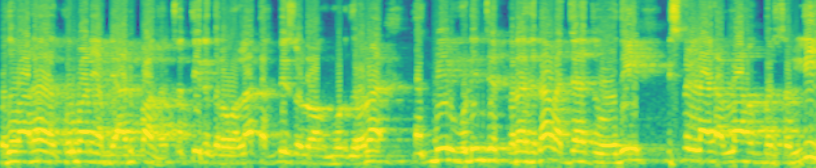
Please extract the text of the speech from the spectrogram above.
பொதுவாக குர்பானி அப்படி அறுப்பாங்க சுத்தி இருக்கிறவங்க எல்லாம் தக்பீர் சொல்லுவாங்க மூணு தடவை. தக்பீர் முடிஞ்ச பிறகுதான் வஜ்ஜாத்து ஓதி பிஸ்மில்லாஹ் அல்லாஹ் அக்பர் சொல்லி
